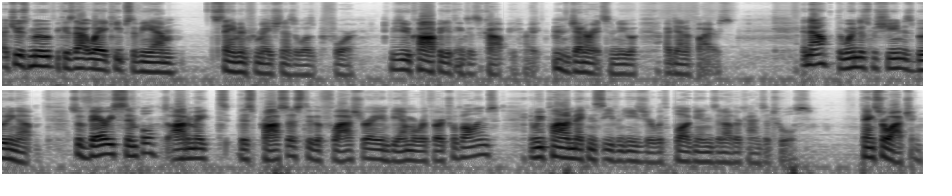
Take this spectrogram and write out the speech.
I choose move because that way it keeps the VM same information as it was before. If you do copy, it thinks it's a copy, right? Generate some new identifiers. And now the Windows machine is booting up. So very simple to automate this process through the flash array and VMware with virtual volumes. And we plan on making this even easier with plugins and other kinds of tools. Thanks for watching.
